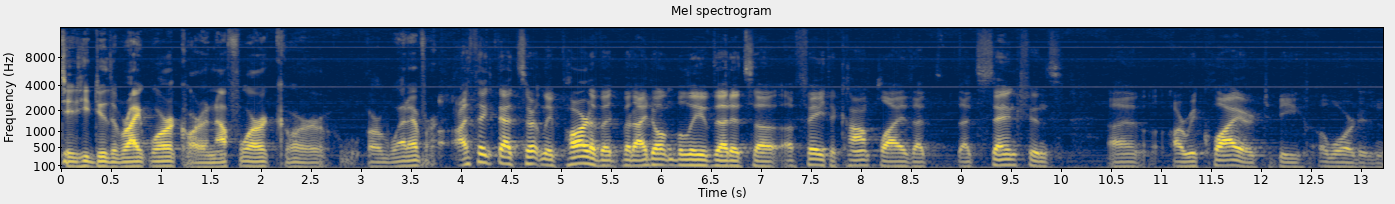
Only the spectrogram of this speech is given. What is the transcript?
did he do the right work or enough work or, or whatever? I think that's certainly part of it, but I don't believe that it's a, a fait accompli that, that sanctions uh, are required to be awarded in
